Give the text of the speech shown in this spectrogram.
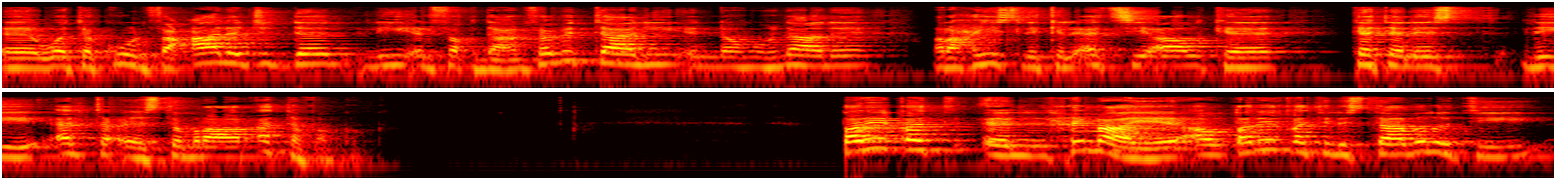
آه، وتكون فعالة جدا للفقدان. فبالتالي أنه هنا راح يسلك ال HCl ك catalyst لاستمرار التفكك. طريقة الحماية أو طريقة ال stability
